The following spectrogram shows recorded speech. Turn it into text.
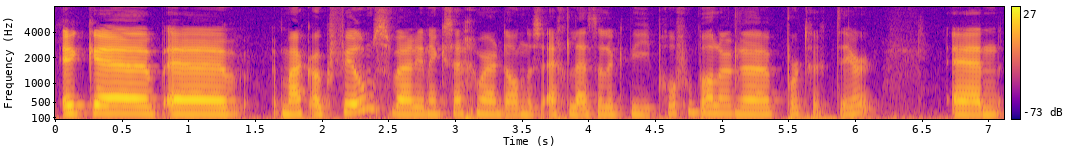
ik eh, maak ook films waarin ik zeg maar dan dus echt letterlijk die profvoetballer portretteer. En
